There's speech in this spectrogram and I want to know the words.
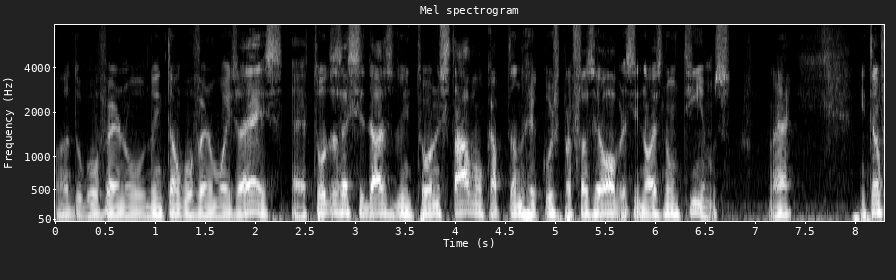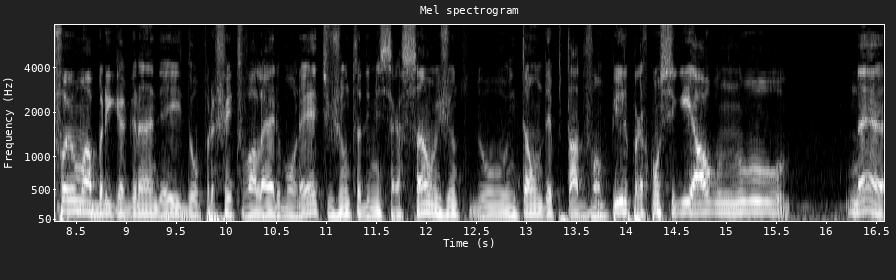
ah, do governo, do então governo Moisés, eh, todas as cidades do entorno estavam captando recursos para fazer obras e nós não tínhamos, né? Então foi uma briga grande aí do prefeito Valério Moretti, junto à administração e junto do então deputado Vampiro para conseguir algo no né,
